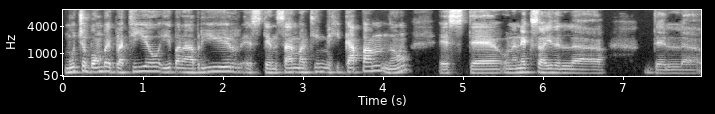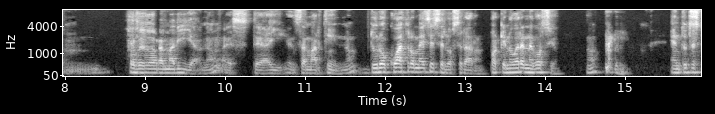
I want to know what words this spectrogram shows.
mucho bomba y platillo iban a abrir este, en San Martín, Mexicapam, ¿no? Este, un anexo ahí del, ah, del um, proveedor Amarilla, ¿no? Este, ahí en San Martín, ¿no? Duró cuatro meses y se lo cerraron porque no era negocio, ¿no? Entonces,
